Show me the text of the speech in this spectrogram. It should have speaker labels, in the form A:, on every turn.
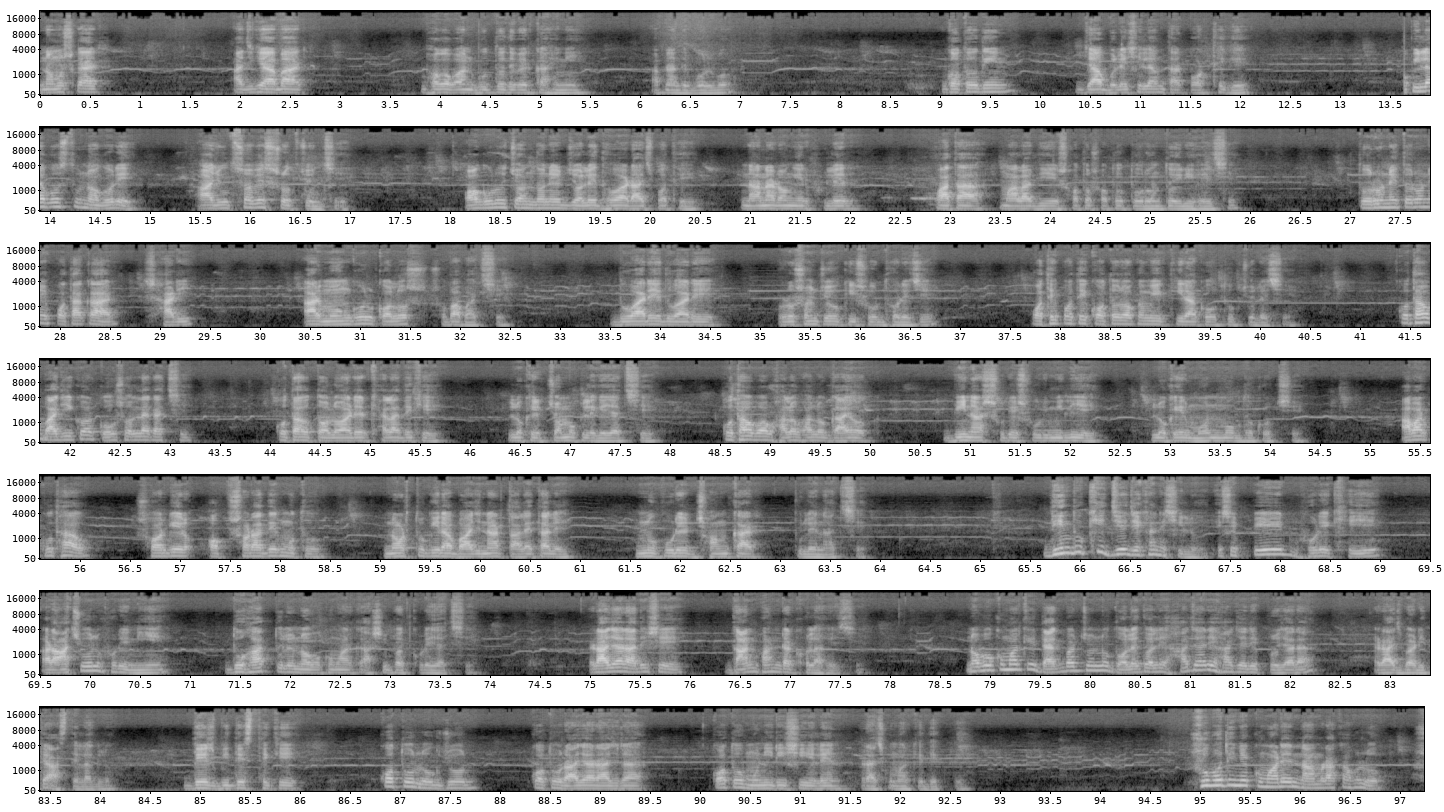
A: নমস্কার। আজকে আবার ভগবান বুদ্ধদেবের কাহিনী আপনাদের বলব। গতদিন যা বলেছিলাম তারপর থেকে কপিলাবস্তু নগরে আজ উৎসবের স্রোত চলছে। অগুরু চন্দনের জলে ধোয়া রাজপথে নানা রঙের ফুলের পাতা মালা দিয়ে শত শত তোরণ তৈরি হয়েছে। তোরণে তোরণে পতাকার শাড়ি মঙ্গল কলস শোভা পাচ্ছে। দুয়ারে দুয়ারে রোশন চৌকি সুর ধরেছে। পথে পথে কত রকমের ক্রীড়া কৌতুক চলেছে। কোথাও বাজিকর কৌশল দেখাচ্ছে, কোথাও তলোয়ারের খেলা দেখে লোকের চমক লেগে যাচ্ছে, কোথাও বা ভালো ভালো গায়ক বিনার সুরে সুর মিলিয়ে লোকের মন মুগ্ধ করছে। আবার কোথাও স্বর্গের অপ্সরাদের মতো নর্তকীরা বাজনার তালে তালে নুপুরের ঝঙ্কার তুলে নাচছে। দিন দুঃখী যে যেখানে ছিল, এসে পেট ভরে খেয়ে আর আঁচল ভরে নিয়ে দুহাত তুলে নবকুমারকে আশীর্বাদ করে যাচ্ছে। রাজার আদেশে দান ভাণ্ডার খোলা হয়েছে। নবকুমারকে দেখবার জন্য দলে দলে হাজারে হাজারে প্রজারা রাজবাড়িতে আসতে লাগল। দেশ বিদেশ থেকে কত লোকজন কত রাজা রাজরা, কত মুনি ঋষি এলেন রাজকুমারকে দেখতে। শুভ দিনে কুমারের নাম রাখা হলো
